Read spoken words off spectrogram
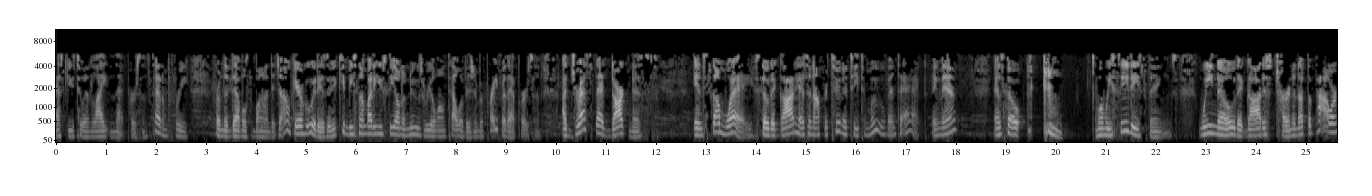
ask you to enlighten that person, set them free from the devil's bondage. I don't care who it is. It can be somebody you see on a newsreel on television, but pray for that person. Address that darkness in some way so that God has an opportunity to move and to act. Amen? And so when we see these things, we know that God is turning up the power.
